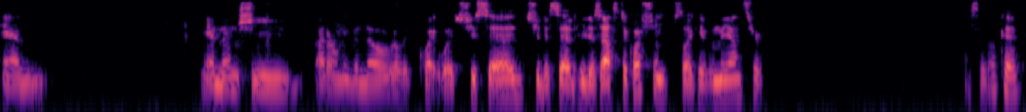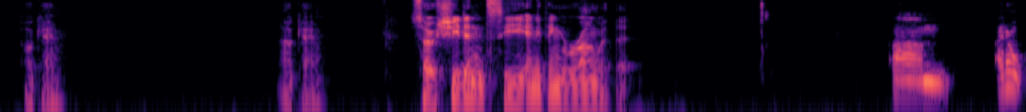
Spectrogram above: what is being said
And and then she, I don't even know really quite what she said. She just said he just asked a question, so I gave him the answer. I said, "Okay." Okay. Okay. So she didn't see anything wrong with it. Um, I don't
